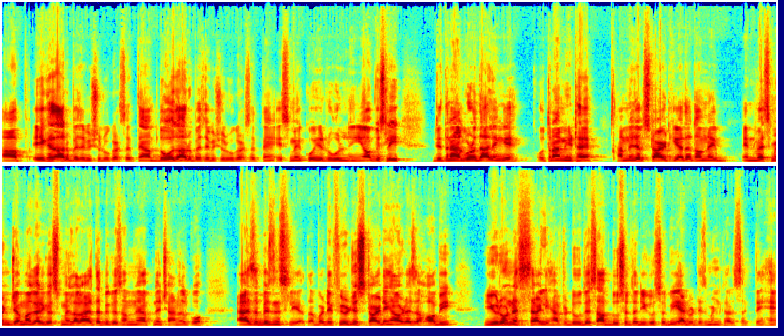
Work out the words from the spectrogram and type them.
आप एक हज़ार रुपये से भी शुरू कर सकते हैं, आप दो हज़ार रुपये से भी शुरू कर सकते हैं, इसमें कोई रूल नहीं है। ऑब्वियसली जितना गुड़ डालेंगे उतना मीठा है। हमने जब स्टार्ट किया था तो हमने इन्वेस्टमेंट जमा करके उसमें लगाया था बिकॉज़ हमने अपने चैनल को एज अ बिज़नेस लिया था। But if you just starting out as a hobby you don't necessarily have to do this आप दूसरे तरीकों से भी एडवर्टीजमेंट कर सकते हैं।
